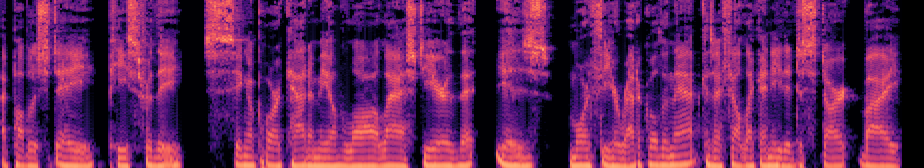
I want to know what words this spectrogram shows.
I published a piece for the Singapore Academy of Law last year that is more theoretical than that because I felt like I needed to start by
